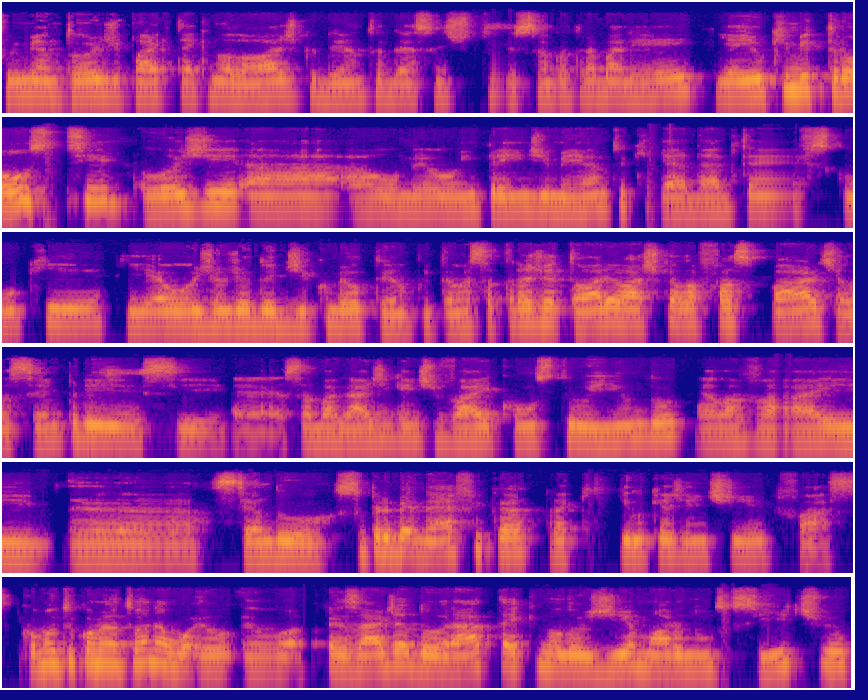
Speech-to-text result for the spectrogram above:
fui mentor de parque tecnológico dentro dessa instituição que eu trabalhei. E aí o que me trouxe hoje a, ao meu empreendimento, que é a WTF School, que, que é hoje onde eu dedico meu tempo. Então essa trajetória eu acho que ela faz parte, ela sempre se é, essa bagagem que a gente vai construindo, ela vai é, sendo super benéfica para aquilo que a gente faz. Como tu comentou, né, eu, eu apesar de adorar tecnologia, moro num sítio,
